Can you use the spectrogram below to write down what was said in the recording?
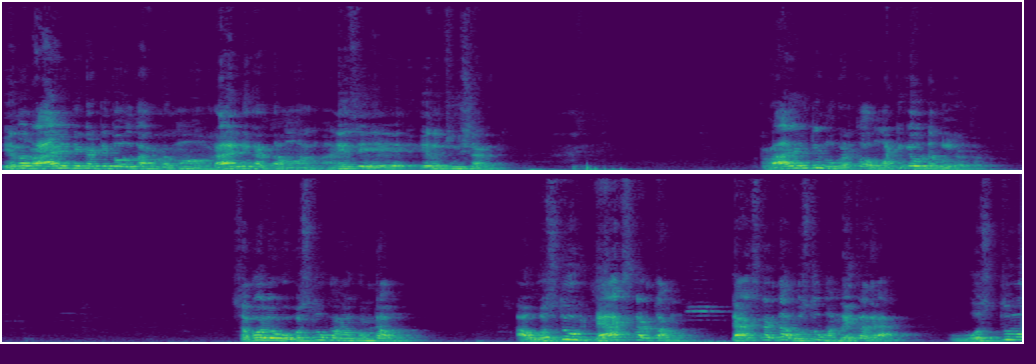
ఏదో రాయల్టీ కట్టి తోలుతాము రాయల్టీ కడతాము అనేసి ఏదో చూశాను. రాయల్టీ నువ్వు కడతావు మట్టికే డబ్బులు కడతావు. సపోజ్ ఒక వస్తువు మనం కొంటాం ఆ వస్తువుకి ట్యాక్స్ కడతాం. ట్యాక్స్ కడితే ఆ వస్తువు మనది అవుతుందా? వస్తువు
